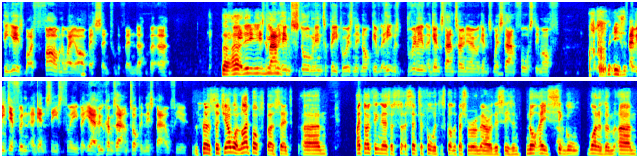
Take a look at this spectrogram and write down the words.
he is by far and away our best central defender. But uh, Look, uh, it's about him storming into people, isn't it? Not given that he was brilliant against Antonio against West Ham, forced him off. He's very different against these three, but yeah, who comes out on top in this battle for you? So, so do you know what? Like Bob Spurs said, um, I don't think there's a, a centre forward that's got the best of Romero this season. Not a single one of them. Um,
